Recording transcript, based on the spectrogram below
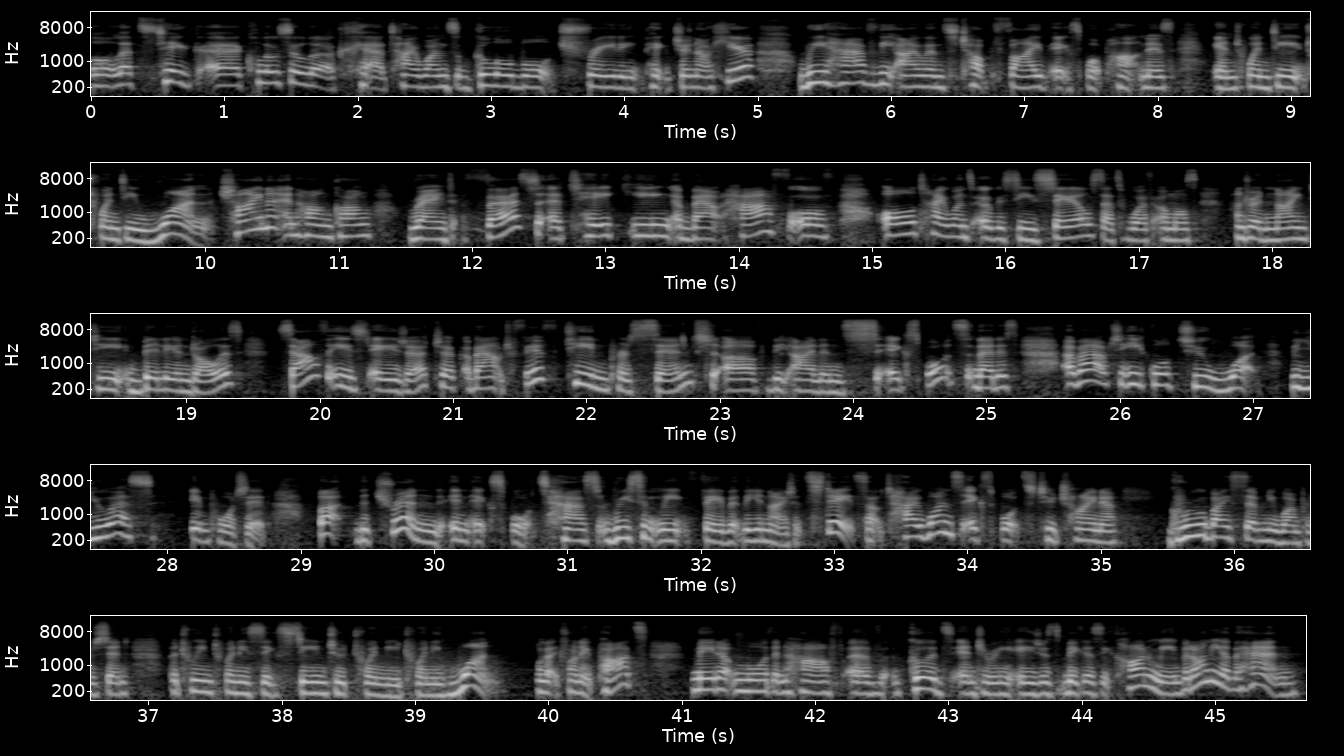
Let's take a closer look at Taiwan's global trading picture. Now, here we have the island's top five export partners in 2021. China and Hong Kong ranked first, uh, taking about half of all Taiwan's overseas sales. That's worth almost $190 billion. Southeast Asia took about 15% of the island's exports. That is about equal to what the U.S imported. But the trend in exports has recently favored the United States. Now, Taiwan's exports to China grew by 71% between 2016 to 2021. Electronic parts made up more than half of goods entering Asia's biggest economy. But on the other hand,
